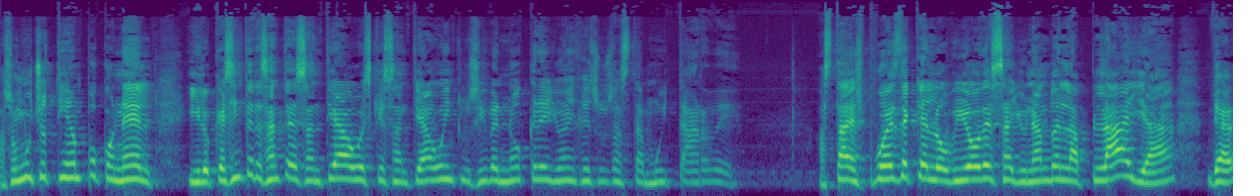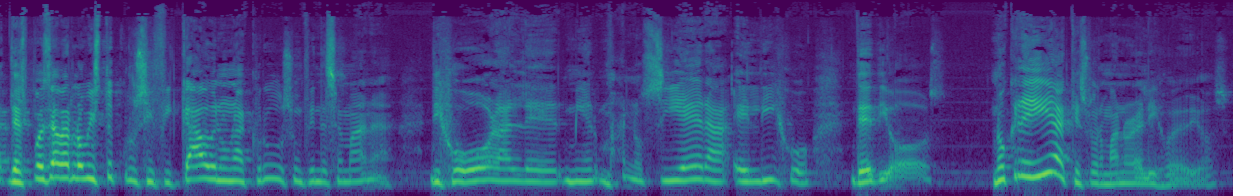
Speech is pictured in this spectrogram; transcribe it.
pasó mucho tiempo con él. Y lo que es interesante de Santiago es que Santiago inclusive no creyó en Jesús hasta muy tarde. Hasta después de que lo vio desayunando en la playa, después de haberlo visto crucificado en una cruz un fin de semana. Dijo, órale, mi hermano sí era el Hijo de Dios. No creía que su hermano era el Hijo de Dios.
